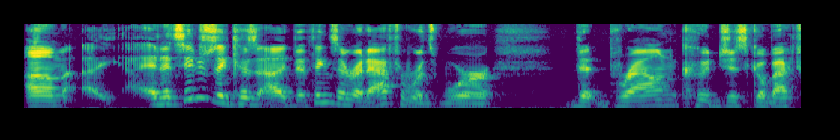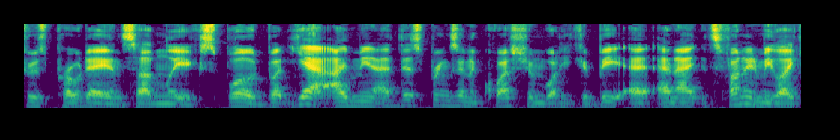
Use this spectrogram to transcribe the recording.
Um, and it's interesting because uh, the things I read afterwards were that Brown could just go back to his pro day and suddenly explode. But yeah, I mean, this brings into question what he could be. And I, it's funny to me, like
